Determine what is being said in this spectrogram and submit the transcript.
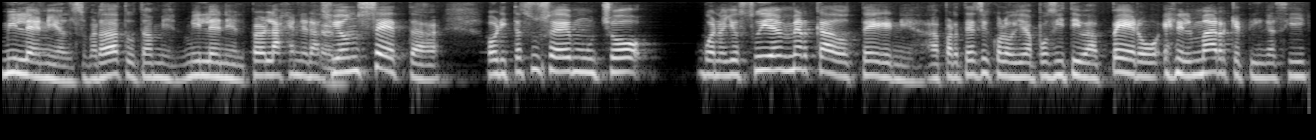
millennials, ¿verdad? Tú también, millennial. Pero la generación Z, ahorita sucede mucho bueno, yo estudié mercadotecnia, aparte de psicología positiva, pero en el marketing, así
